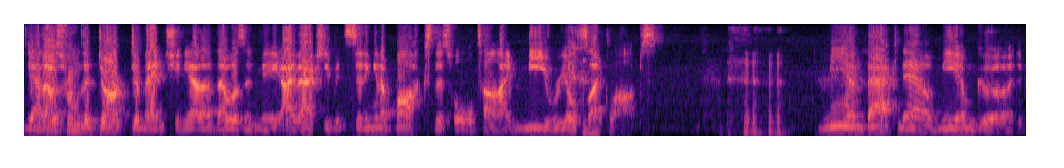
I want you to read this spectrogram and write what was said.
Yeah, that was from the dark dimension. Yeah, that, that wasn't me. I've actually been sitting in a box this whole time. Me, real Cyclops. me, I'm back now. Me, I'm good.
